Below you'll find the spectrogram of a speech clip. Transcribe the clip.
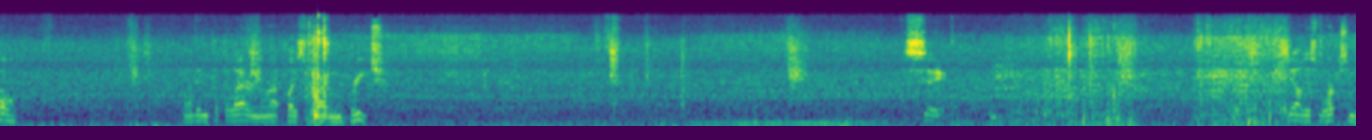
Oh. I didn't put the ladder in the right place where I can reach. Let's see. See how this works in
